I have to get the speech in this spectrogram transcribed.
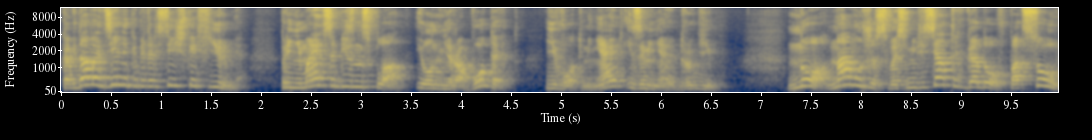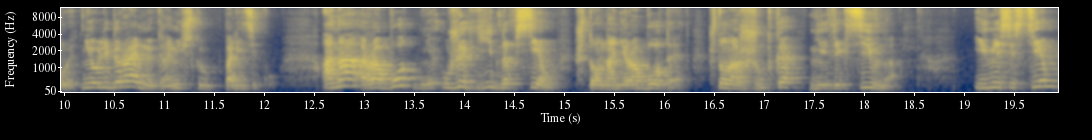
Когда в отдельной капиталистической фирме принимается бизнес-план, и он не работает, его отменяют и заменяют другим. Но нам уже с 80-х годов подсовывают неолиберальную экономическую политику. Она работает, уже видно всем, что она не работает, что она жутко неэффективна. И вместе с тем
